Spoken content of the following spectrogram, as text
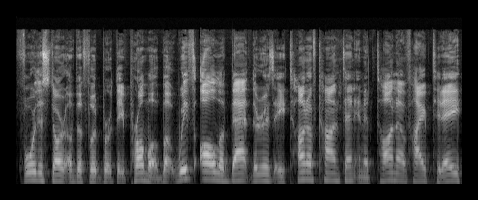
for the start of the FUT Birthday promo. But with all of that, there is a ton of content and a ton of hype today,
